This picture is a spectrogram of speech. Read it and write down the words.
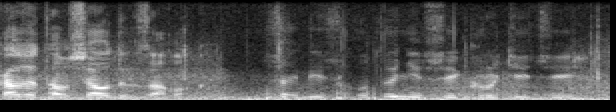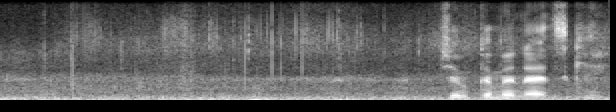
Каже, там ще один замок. Ще більш хотинніший, крутіший, чим Кам'янецький.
